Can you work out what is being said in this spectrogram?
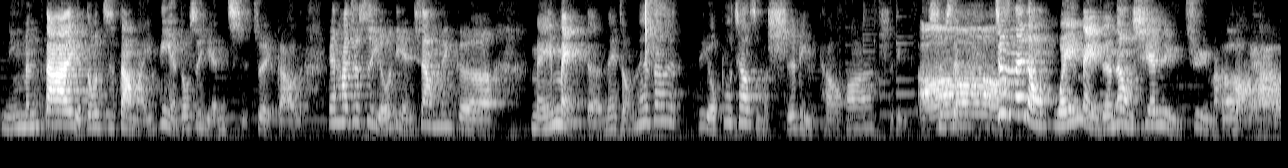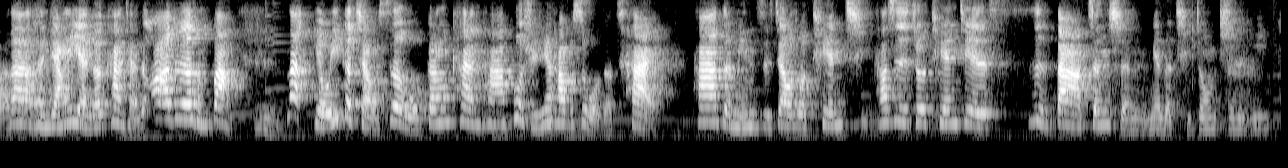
你们大家也都知道嘛，一定也都是颜值最高的，因为它就是有点像那个美美的那种，那个有部叫什么《十里桃花》，十里是不是？Oh. 就是那种唯美的那种仙女剧嘛，好？那很养眼的，看起来就啊，觉得很棒。嗯，那有一个角色，我刚看他，或许因为他不是我的菜，他的名字叫做天启，他是就天界四大真神里面的其中之一，嗯、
